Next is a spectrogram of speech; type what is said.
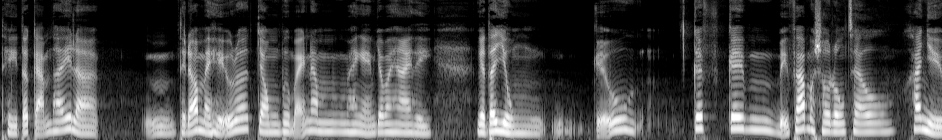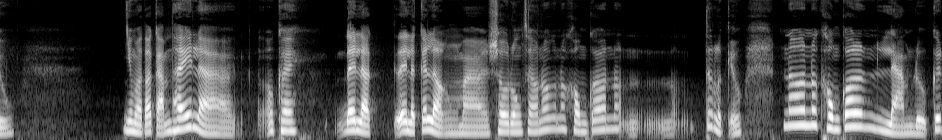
Thì tao cảm thấy là thì đó mày hiểu đó trong phiên bản năm 2022 thì người ta dùng kiểu cái cái biện pháp mà show don't tell khá nhiều. Nhưng mà tao cảm thấy là ok đây là đây là cái lần mà show don't tell nó nó không có nó, nó tức là kiểu nó nó không có làm được cái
